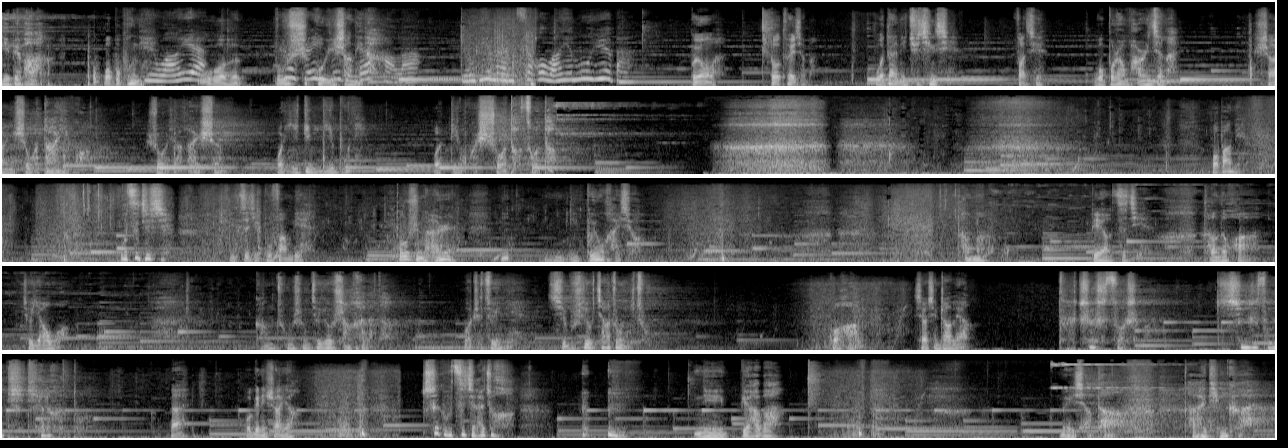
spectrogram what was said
你别怕，我不碰你。禀王爷，我不是故意伤你的。好了，奴婢们伺候王爷沐浴吧。不用了，都退下吧，我带你去清洗。放心，我不让旁人进来。上一世我答应过，若有来生，我一定弥补你，我定会说到做到。我帮你，我自己洗。你自己不方便，都是男人，你你你不用害羞。疼吗？别咬自己，疼的话就咬我。刚重生就又伤害了他，我这罪孽岂不是又加重一重？国豪，小心着凉。他这是做什么？今日怎么体贴了很多？来，我给你上药。这个我自己来就好。你别害怕。没想到他还挺可爱。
